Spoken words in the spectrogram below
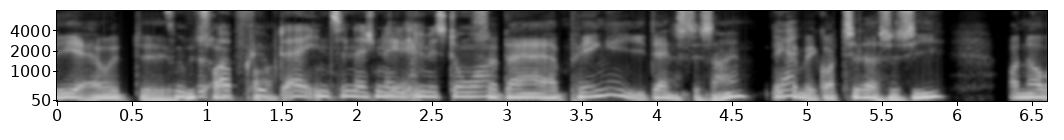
det er jo et øh, Som udtryk opkøbt for... opkøbt af internationale ja. investorer. Så der er penge i dansk design, det ja. kan man godt tillade sig at sige. Og når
